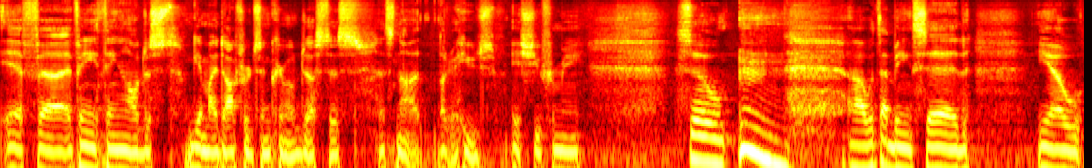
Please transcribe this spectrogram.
if uh, if anything, I'll just get my doctorates in criminal justice. It's not like a huge issue for me. So, uh, with that being said, you know,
